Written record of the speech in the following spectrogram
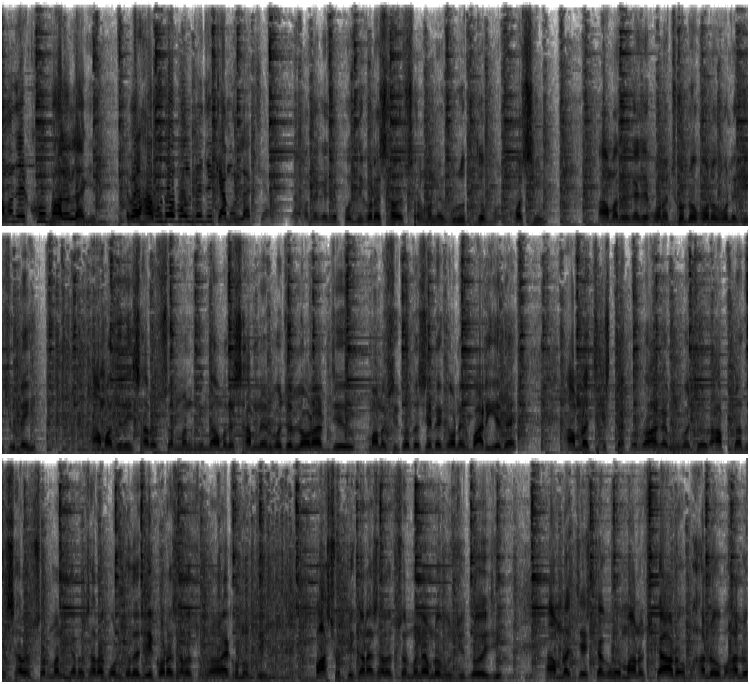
আমাদের খুব ভালো লাগে। এবার হাবুদা বলবে যে কেমন লাগছে আমাদের কাছে প্রতি কটা সম্মানের গুরুত্ব অসীম। আমাদের কাছে কোনো ছোট বড় বলে কিছু নেই। আমাদের এই শারদ সম্মান কিন্তু আমাদের সামনের বছর লড়ার যে মানসিকতা, সেটাকে অনেক বাড়িয়ে দেয়। আমরা চেষ্টা করব আগামী বছর আপনাদের শারদ সম্মান কেন? সারা কলকাতা যে কটা শারদ সম্মান এখন অবধি বাষট্টি খানা শারদ সম্মানে আমরা ভূষিত হয়েছি। আমরা চেষ্টা করব মানুষকে আরও ভালো ভালো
